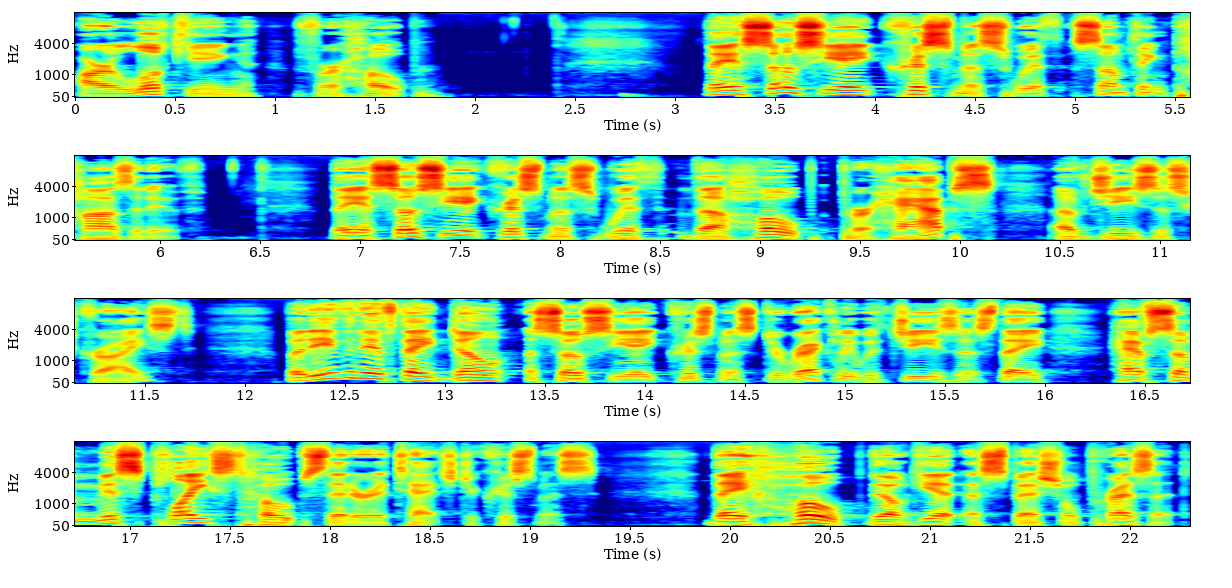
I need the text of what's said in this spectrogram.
are looking for hope. They associate Christmas with something positive. They associate Christmas with the hope, perhaps, of Jesus Christ. But even if they don't associate Christmas directly with Jesus, they have some misplaced hopes that are attached to Christmas. They hope they'll get a special present.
